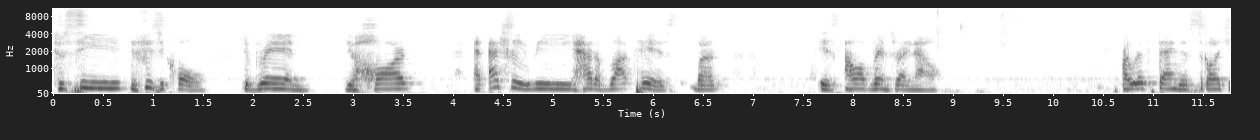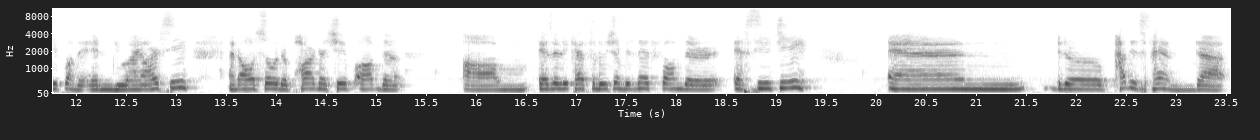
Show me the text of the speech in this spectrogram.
to see the physical, the brain, the heart. And actually, we had a blood test, but it's out of range right now. I would like to thank the scholarship from the NUIRC and also the partnership of the um, elderly care solution business from the SCG and the participant that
